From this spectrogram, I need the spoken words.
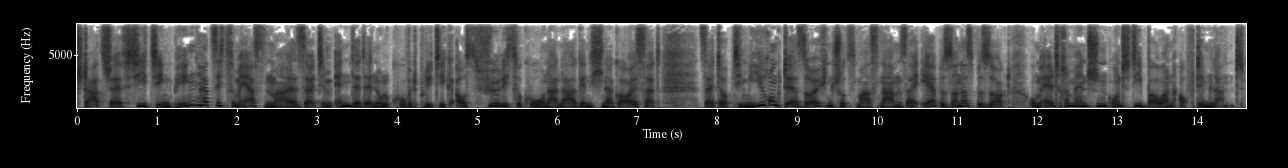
Staatschef Xi Jinping hat sich zum ersten Mal seit dem Ende der Null-Covid-Politik ausführlich zur Corona-Lage in China geäußert. Seit der Optimierung der solchen Schutzmaßnahmen sei er besonders besorgt um ältere Menschen und die Bauern auf dem Land.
